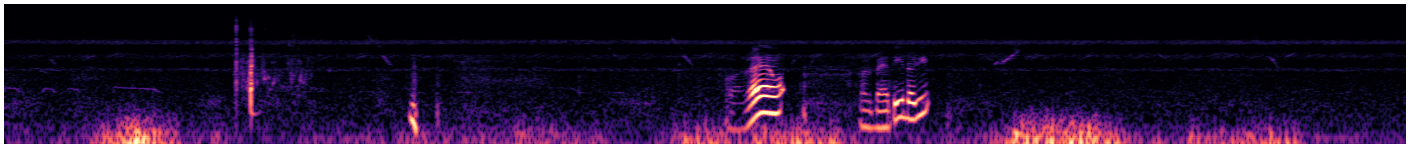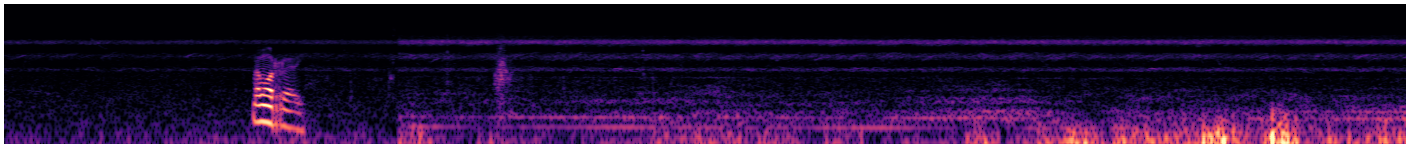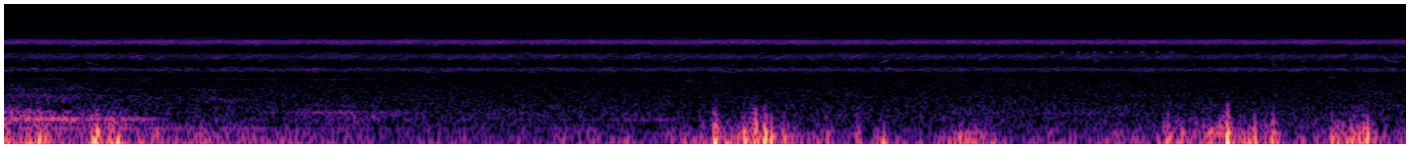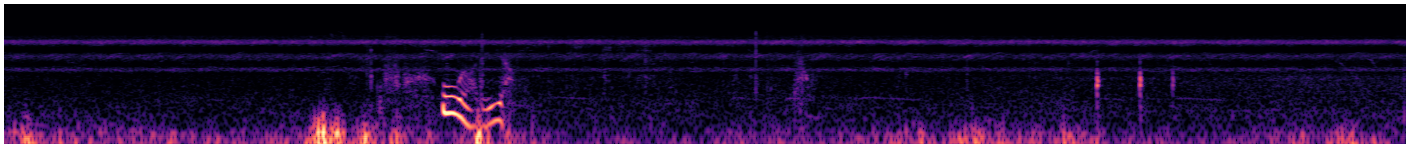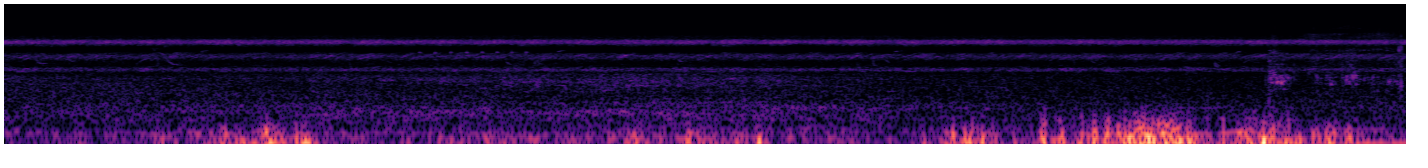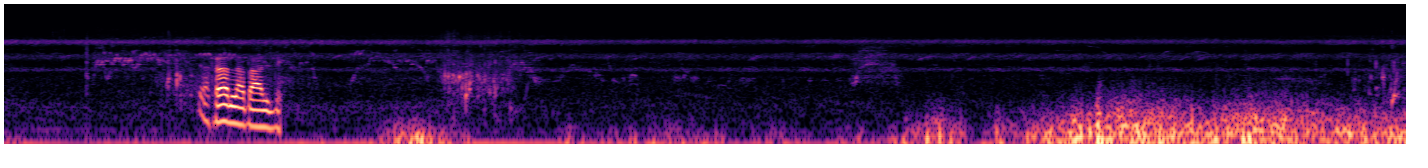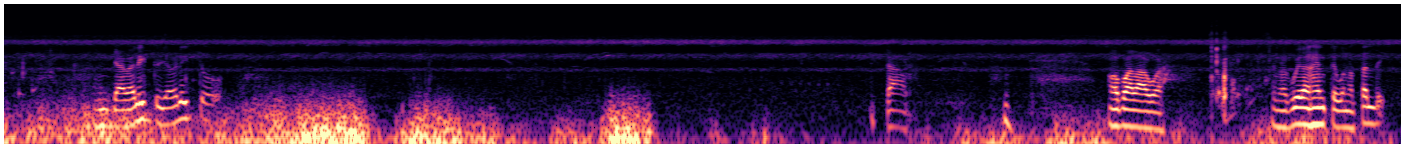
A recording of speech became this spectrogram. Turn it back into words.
Volvemos. Sorbetito aquí. Vamos ready. Uh, amarilla. Cerrar la tarde. Llaverito, llaverito. Está. Vamos para el agua. Se me cuidan gente, buenas tardes.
